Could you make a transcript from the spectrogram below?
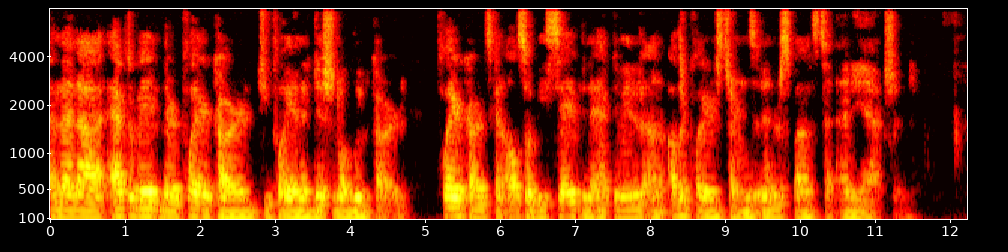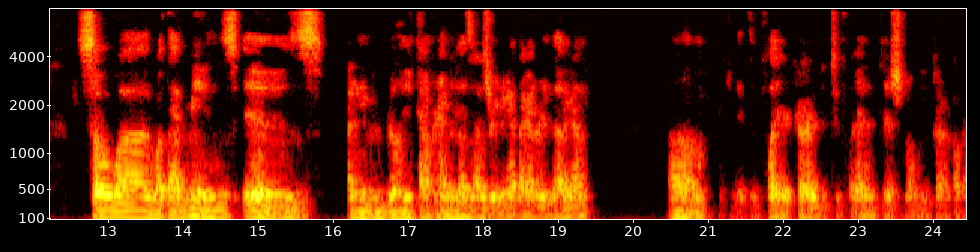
And then uh, activate their player card to play an additional loot card. Player cards can also be saved and activated on other players' turns in response to any action. So, uh, what that means is. I didn't even really comprehend it as I was reading it. I gotta read that again. Um, get the player card to play an additional loot card. Okay.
